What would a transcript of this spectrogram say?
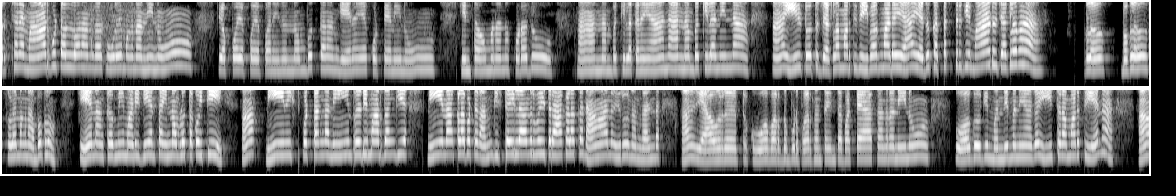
ಅರ್ಚನೆ ಮಾಡ್ಬಿಟ್ಟಲ್ಲೋ ನನ್ಗೆ ಸೂಳೆ ಮಗನ ನೀನು? ಯಪ್ಪ ಯಪ್ಪ ಯಪ್ಪ ನೀನು ನಂಬುದ್ಕ ನನಗೆ ಏನಯ್ಯ ಕೊಟ್ಟೆ ನೀನು? ಇಂಥ ಅವಮಾನನ ಕೊಡೋದು ನಾನು ನಂಬಕ್ಕಿಲ್ಲ ಕಣಯ್ಯ, ನಾನು ನಂಬಕ್ಕಿಲ್ಲ ನಿನ್ನ. ಹಾಂ ಹೊತ್ತು ಜಗಳ ಮಾಡ್ತಿದ್ದೆ, ಇವಾಗ ಮಾಡಯ್ಯ ಎದು ಕತ್ತಕ್ತಿರ್ಗಿ ಮಾಡು ಜಗಳವ. ಬಗಳು, ಬಗ್ಳು, ಸೊಳೆ ಮಗನ, ಬಗ್ಳು. ಏನು ಕಮ್ಮಿ ಮಾಡಿದ್ದಿ ಅಂತ ಇನ್ನೊಬ್ಳು ತಗೋಯ್ತಿ ಹಾಂ ನೀನು ಇಷ್ಟಪಟ್ಟಂಗ ನೀನು ರೆಡಿ ಮಾಡ್ದಂಗೆ. ನೀನು ಹಾಕಳ ಬಟ್ಟೆ ನನಗೆ ಇಷ್ಟ ಇಲ್ಲ ಅಂದ್ರೆ ಬೈತಾರೆ ಹಾಕೊಳಕ ನಾನು ಇರು ನನ್ನ ಗಂಡ. ಹಾಂ ಯಾವ ಹತ್ರಕ್ಕೆ ಹೋಗ್ಬಾರ್ದು, ಬಿಡ್ಬಾರ್ದು ಅಂತ ಇಂಥ ಬಟ್ಟೆ ಹಾಕಂದ್ರೆ ನೀನು? ಹೋಗೋಗಿ ಮಂದಿ ಮನೆಯಾಗ ಈ ಥರ ಮಾಡ್ತೀಯೇನ ಹಾಂ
